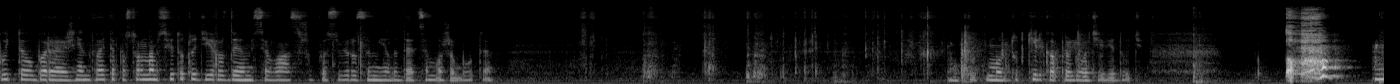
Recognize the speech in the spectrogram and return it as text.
Будьте обережні. Давайте по сторонам світу тоді роздивимося вас, щоб ви собі розуміли, де це може бути. Тут, тут кілька прильотів ідуть.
